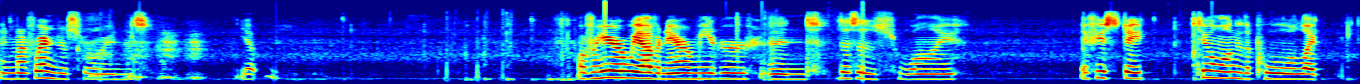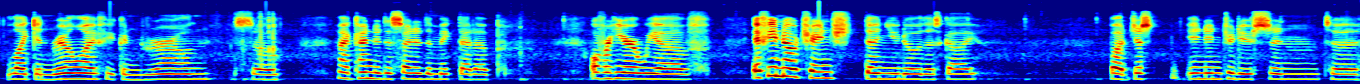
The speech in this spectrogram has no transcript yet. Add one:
And my friend just joined. Yep. Over here we have an air meter, and this is why. If you stay too long in the pool, like like in real life, you can drown. So I kind of decided to make that up. Over here we have, if you know change, then you know this guy. But just in introduction to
